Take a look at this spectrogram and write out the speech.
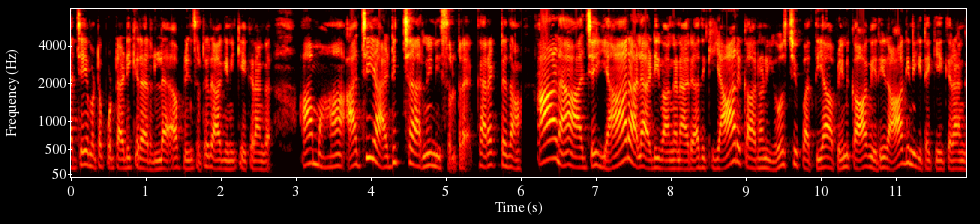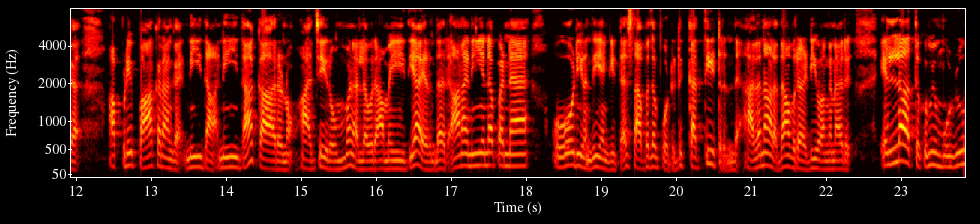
அஜயை மட்டும் போட்டு அடிக்கிறாருல்ல அப்படின்னு சொல்லிட்டு ராகினி கேட்குறாங்க ஆமாம் அஜய் அடிச்சாருன்னு நீ சொல்கிற கரெக்டு தான். ஆனால் அஜய் யாரால் அடி வாங்கினார்? அதுக்கு யார் காரணம்னு யோசிச்சு பார்த்தியா அப்படின்னு காவேரி ராகினி கிட்ட கேட்குறாங்க அப்படியே பார்க்குறாங்க நீ தான் நீ தான் காரணம். அஜய் ரொம்ப நல்ல ஒரு அமைதியாக இருந்தார். ஆனால் நீ என்ன பண்ண? ஓடி வந்து என்கிட்ட சபதம் போட்டுட்டு கத்திட்டு இருந்தேன் அதனால தான் அவர் அடி வாங்கினார். எல்லாத்துக்குமே முழு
